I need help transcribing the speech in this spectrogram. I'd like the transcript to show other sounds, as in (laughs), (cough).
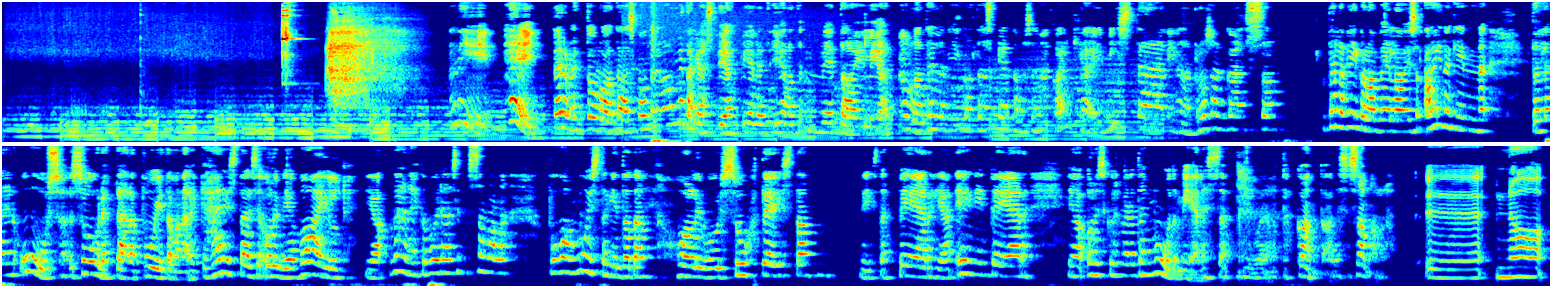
No niin, hei! Tervetuloa taas kuuntelemaan Metakästiä, pienet ihanat metailijat. Me ollaan tällä viikolla taas kertomassa kaikkia ei mistään, ihan Rosan kanssa. Tällä viikolla meillä olisi ainakin tällainen uusi suhde täällä puitavana, eli Styles ja Olivia Wilde. Ja vähän ehkä voidaan sitten samalla puhua muistakin tota Hollywood-suhteista, niistä PR ja ei niin PR. Ja olisiko meillä jotain muuta mielessä, niin voidaan ottaa kantaa tässä samalla? Öö, no,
